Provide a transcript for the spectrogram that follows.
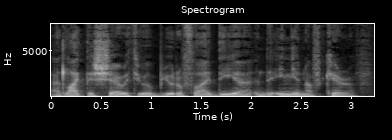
I'd like to share with you a beautiful idea in the Inyan of Kiruv.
